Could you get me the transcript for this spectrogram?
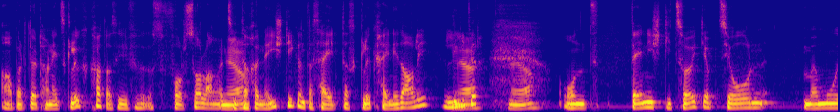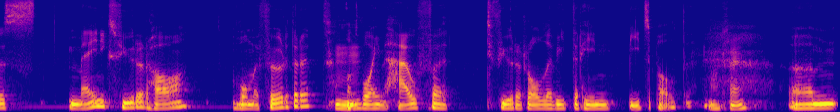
aber dort habe ich jetzt Glück gehabt, dass ich vor so langer Ja. Zeit da können einsteigen konnte. Und das, hat- das Glück haben nicht alle Leader. Ja, ja. Und dann ist die zweite Option, man muss Meinungsführer haben, wo man fördert Mhm. und wo ihm helfen, die Führerrolle weiterhin beizubehalten. Okay. Ähm,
